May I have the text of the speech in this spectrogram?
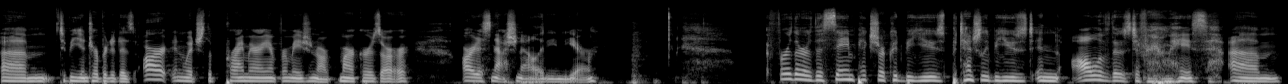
um, to be interpreted as art, in which the primary information or markers are artist, nationality, and year. Further, the same picture could be used, potentially be used in all of those different ways. Um,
